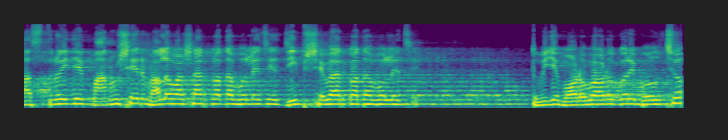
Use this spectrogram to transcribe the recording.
শাস্ত্রই যে মানুষের ভালোবাসার কথা বলেছে, জীব সেবার কথা বলেছে। তুমি যে বড় বড় করে বলছো,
